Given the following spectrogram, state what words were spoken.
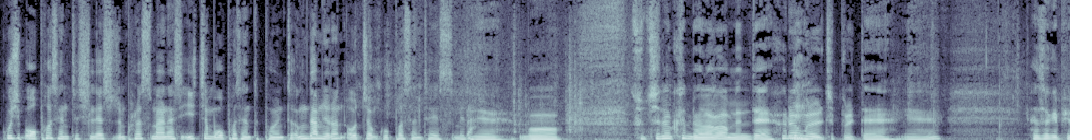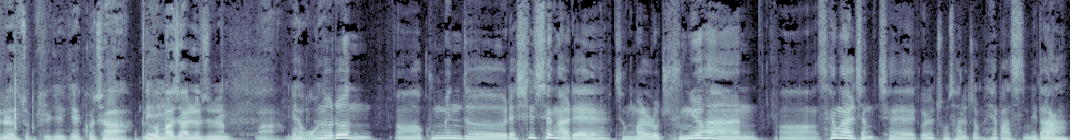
95% 신뢰 수준 플러스 마이너스 2.5%포인트 응답률은 5.9%였습니다. 예. 뭐 수치는 큰 변화가 없는데 흐름을 짚을 때 예. 해석이 필요해서 좀 길게 얘기했고 자 그것마저 알려주면 아, 예? 오늘은 어, 국민들의 실생활에 정말로 중요한 어, 생활 정책을 조사를 좀 해봤습니다.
